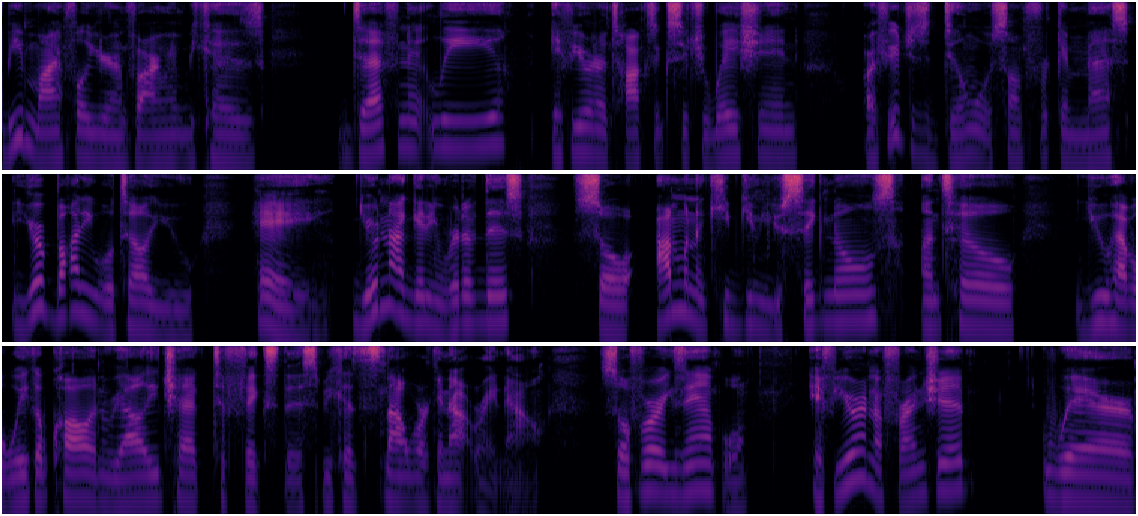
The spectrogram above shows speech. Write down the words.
be mindful of your environment because definitely if you're in a toxic situation or if you're just dealing with some freaking mess, your body will tell you, hey, you're not getting rid of this. So I'm going to keep giving you signals until you have a wake up call and reality check to fix this because it's not working out right now. So, for example, if you're in a friendship where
